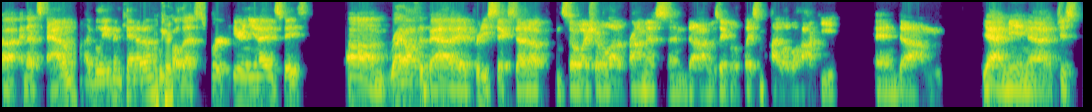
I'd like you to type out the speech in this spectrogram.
uh, and that's Atom, I believe, in Canada. Okay. We call that Squirt here in the United States. Um, right off the bat, I had a pretty sick setup, and so I showed a lot of promise, and uh, was able to play some high level hockey. And um, yeah, I mean, uh, just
